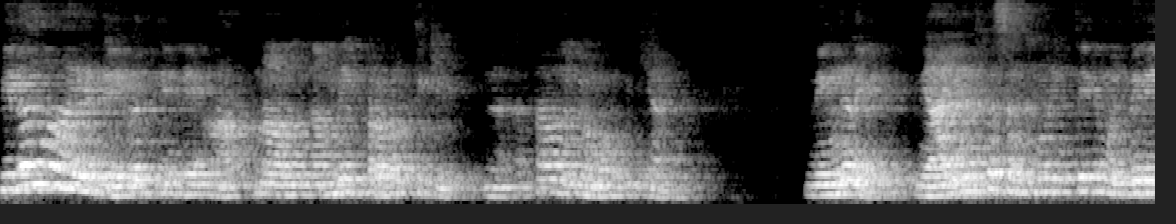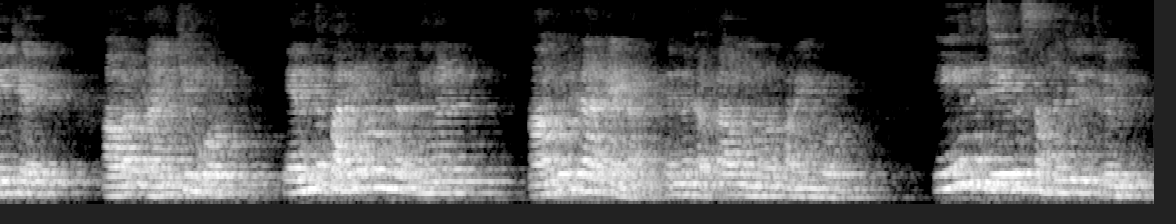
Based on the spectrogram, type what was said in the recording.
പിതാവായ ദൈവത്തിന്റെ ആത്മാവ് നമ്മിൽ പ്രവർത്തിക്കും എന്ന് കർത്താവ് നമ്മെ ഓർമ്മിപ്പിക്കുകയാണ്. നിങ്ങളെ ന്യായാധിക സംഘത്തിന്റെ മുൻപിലേക്ക് അവർ നയിക്കുമ്പോൾ എന്ത് പറയണമെന്ന് നിങ്ങൾ ആകുലരാകേണ്ട എന്ന് കർത്താവ് നമ്മളോട് പറയുമ്പോൾ ഏത് ജീവിത സാഹചര്യത്തിലും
